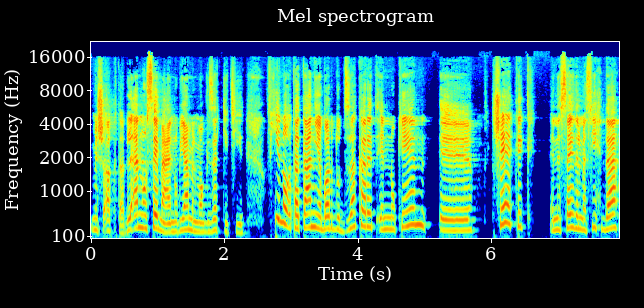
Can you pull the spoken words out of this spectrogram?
مش أكتر لأنه سمع إنه بيعمل معجزات كتير. في نقطة تانية برضو اتذكرت إنه كان آه، شاكك إن السيد المسيح ده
